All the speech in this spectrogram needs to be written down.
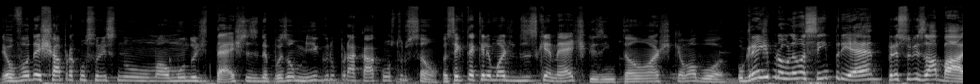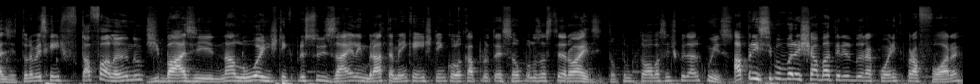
eu vou deixar pra construir isso no mundo de testes e depois eu migro pra cá a construção. Eu sei que tem aquele mod dos schematics, então acho que é uma boa. O grande problema sempre é pressurizar a base. Toda vez vez que a gente tá falando de base na Lua, a gente tem que pressurizar e lembrar também que a gente tem que colocar proteção pelos asteroides. Então temos que tomar bastante cuidado com isso. A princípio eu vou deixar a bateria do Draconic pra fora.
